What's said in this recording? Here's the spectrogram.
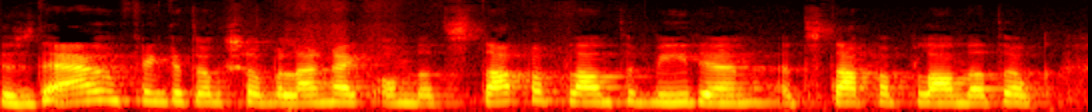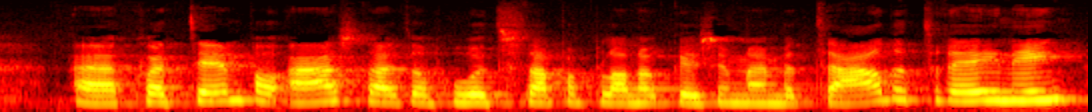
Dus daarom vind ik het ook zo belangrijk om dat stappenplan te bieden. Het stappenplan dat ook uh, qua tempo aansluit op hoe het stappenplan ook is in mijn betaalde training.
